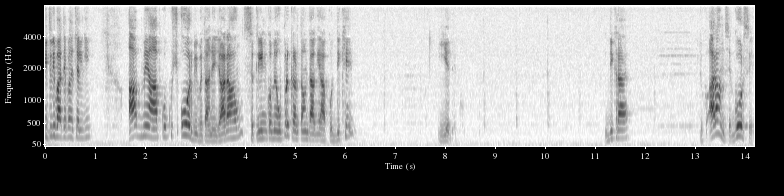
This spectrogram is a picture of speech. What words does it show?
इतनी बातें पता चल गई। अब मैं आपको कुछ और भी बताने जा रहा हूँ। स्क्रीन को मैं ऊपर करता हूँ ताकि आपको दिखे। ये देखो। दिख रहा है? देखो, आराम से, गौर से।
